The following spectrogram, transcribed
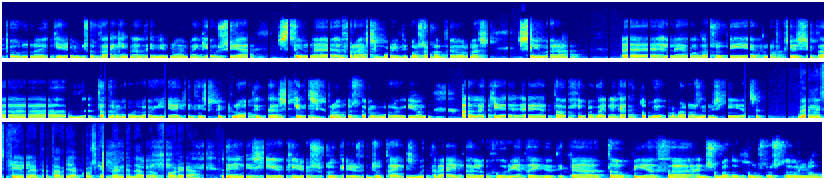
τον κύριο Μητσοτάκη να δίνει νόημα και ουσία στην ε, φράση πολιτικός απαταιώνας. Σήμερα ε, λέγοντας ότι έχουν αυξήσει τα, τα δρομολόγια και τις πυκνότητες και τις συχνότητες των δρομολογίων αλλά και ε, τα οχήματα. Είναι κάτι το οποίο προφανώς δεν ισχύει. Έτσι. Δεν ισχύει λέτε τα 250 λεωφορεία. Δεν ισχύει. Ο κύριος, ο κύριος Μητσοτάκης μετράει τα λεωφορεία τα ιδιωτικά τα οποία θα ενσωματωθούν στο στόλο.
